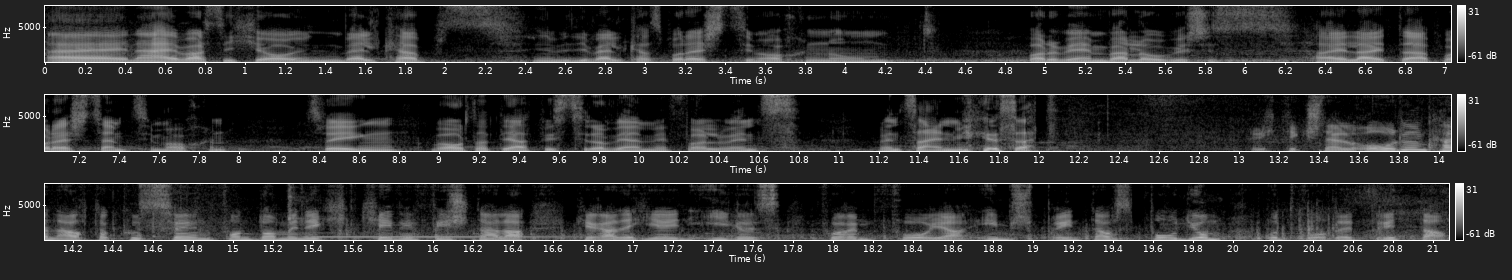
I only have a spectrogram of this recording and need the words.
Äh, nein, war sicher in Weltcups, in die Weltcups Podest zu machen und bei der WM war logisch das Highlight da Podest zu machen. Deswegen wartet ja bis zu der WM voll, wenn es sein muss. Richtig schnell rodeln kann auch der Cousin von Dominik, Kevin Fischnaller, gerade hier in Eagles vor dem Vorjahr im Sprint aufs Podium und wurde Dritter.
